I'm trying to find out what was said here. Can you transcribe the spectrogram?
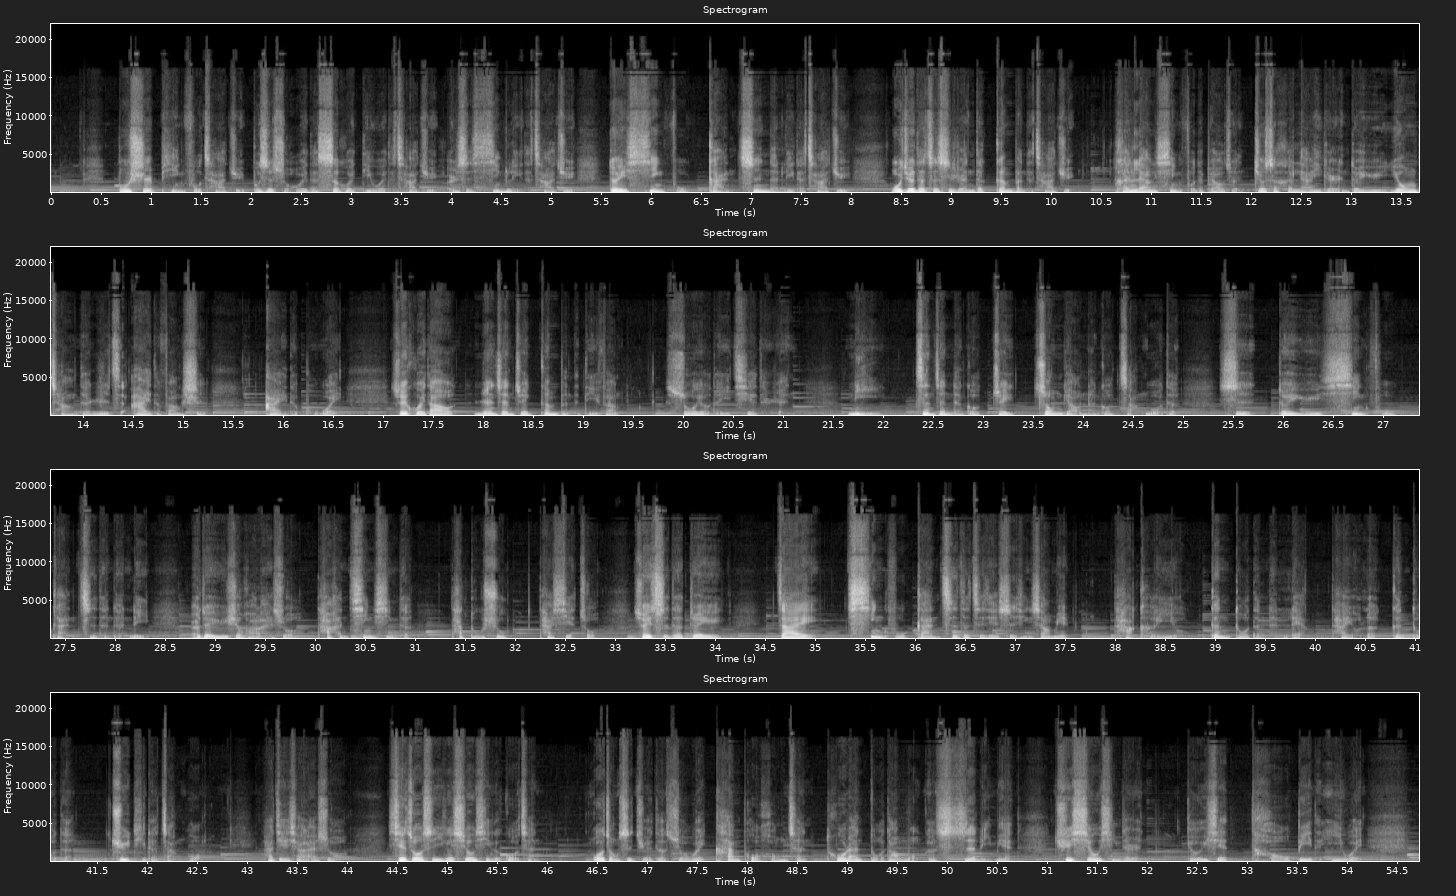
不是贫富差距，不是所谓的社会地位的差距，而是心理的差距，对幸福感知能力的差距。我觉得这是人的根本的差距。衡量幸福的标准，就是衡量一个人对于庸常的日子爱的方式，爱的部位。所以回到人生最根本的地方。所有的一切的人，你真正能够最重要能够掌握的，是对于幸福感知的能力。而对于秀华来说，她很庆幸的，她读书，她写作，所以使得对于在幸福感知的这件事情上面，她可以有更多的能量，她有了更多的具体的掌握。她接下来说，写作是一个修行的过程。我总是觉得，所谓看破红尘，突然躲到某个室里面去修行的人，有一些逃避的意味。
